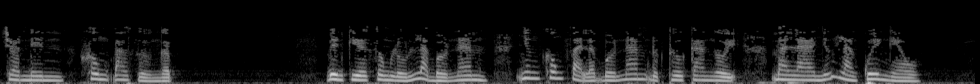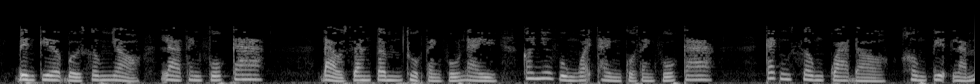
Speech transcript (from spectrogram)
cho nên không bao giờ ngập. Bên kia sông lớn là bờ Nam, nhưng không phải là bờ Nam được thơ ca ngợi, mà là những làng quê nghèo. Bên kia bờ sông nhỏ là thành phố Ca. Đảo Giang Tâm thuộc thành phố này, coi như vùng ngoại thành của thành phố Ca. Cách sông qua đò không tiện lắm.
